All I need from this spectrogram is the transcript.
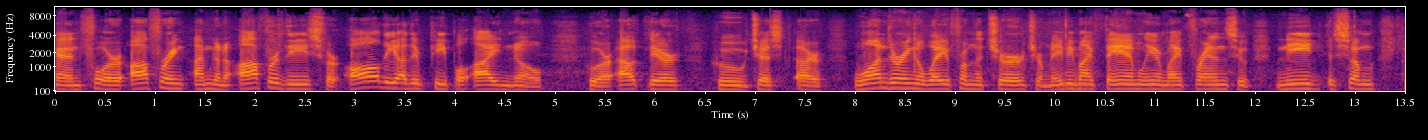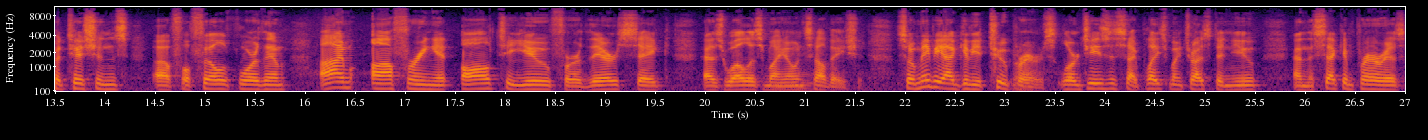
and for offering, I'm going to offer these for all the other people I know who are out there who just are wandering away from the church, or maybe my family or my friends who need some petitions uh, fulfilled for them. I'm offering it all to you for their sake as well as my own salvation. So maybe I'll give you two prayers. Lord Jesus, I place my trust in you. And the second prayer is,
